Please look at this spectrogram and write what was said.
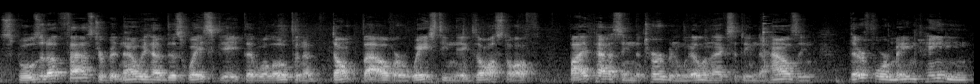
spools it up faster, but now we have this wastegate that will open a dump valve or wasting the exhaust off, bypassing the turbine wheel and exiting the housing, therefore maintaining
